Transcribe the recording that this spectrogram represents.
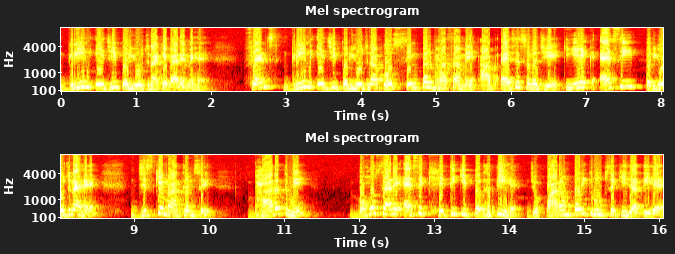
ग्रीन एजी परियोजना के बारे में है। फ्रेंड्स ग्रीन एजी परियोजना को सिंपल भाषा में आप ऐसे समझिए कि यह एक ऐसी परियोजना है जिसके माध्यम से भारत में बहुत सारे ऐसे खेती की पद्धति है जो पारंपरिक रूप से की जाती है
